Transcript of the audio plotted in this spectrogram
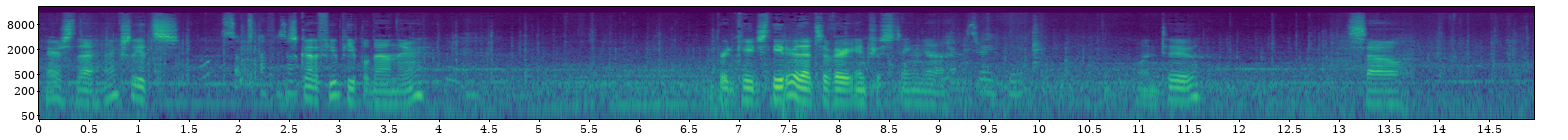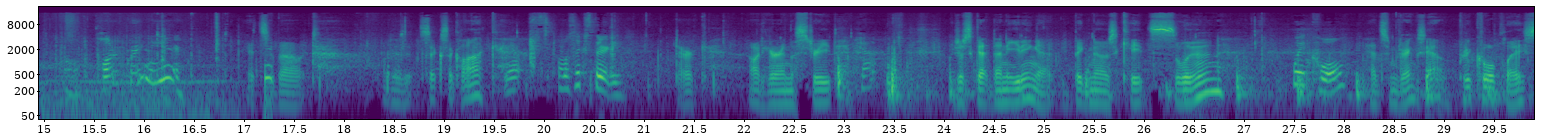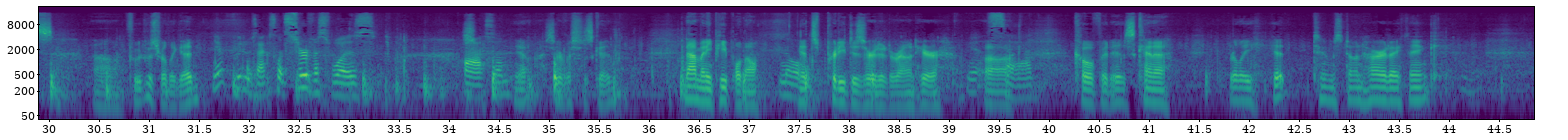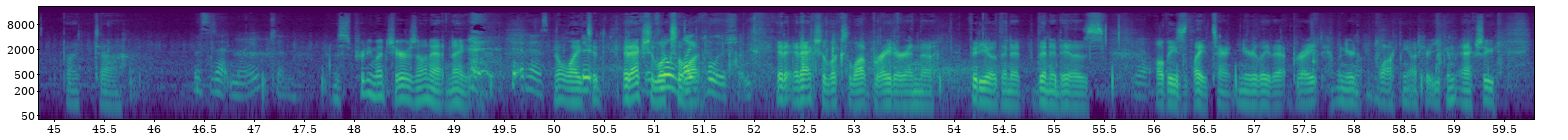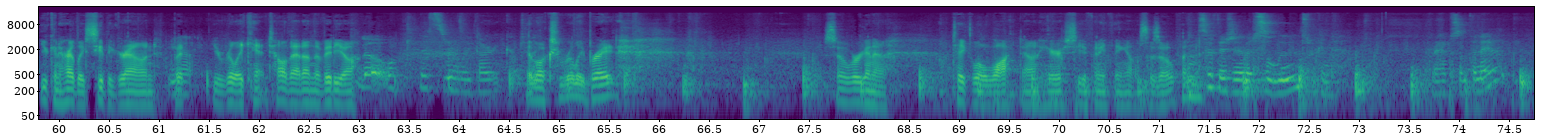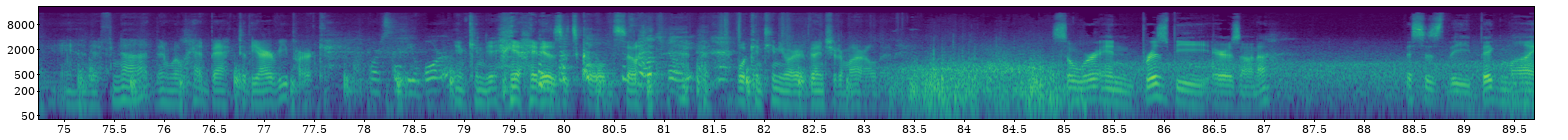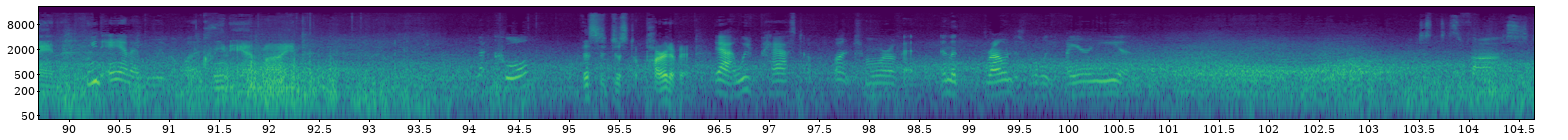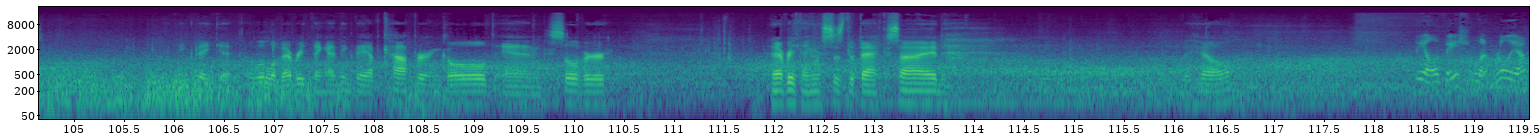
There's the. Actually, it's Oh, some stuff is it's got a few people down there. Birdcage Theater. That's a very interesting uh, Yeah, it's very cool. one too. So park right in here. it's about what is it? Six o'clock. Yeah, almost 6:30. Dark out here in the street. Yeah. We just got done eating at Big Nose Kate's Saloon. Way cool. Had some drinks. Yeah, pretty cool place. Uh, food was really good. Yeah, food was excellent. Service was awesome. Yeah, service was good. Not many people though. No. It's pretty deserted around here. Yeah, Uh, sad. COVID has kind of really hit Tombstone hard, I think. But uh, This is at night, and this is pretty much Arizona at night. it is. No lights. There- It, it actually looks no a light lot. pollution. It, it actually looks a lot brighter in the video than it than it is. Yeah. All these lights aren't nearly that bright. When you're walking out here, you can actually you can hardly see the ground, but Yeah. you really can't tell that on the video. No, it's really dark. It looks really bright. So we're gonna take a little walk down here, see if anything else is open, So if there's any other saloons, we can grab something at. And if not, then we'll head back to the RV park. Or be warm. And can, yeah, it is. It's cold, so It's a little chilly. we'll continue our adventure tomorrow then. So we're in Bisbee, Arizona. This is the big mine, Queen Anne, I believe it was. Queen Anne mine. Isn't that cool? This is just a part of it. Yeah, we've passed a bunch more of it. And the ground is really irony and just as vast. I think they get a little of everything. I think they have copper and gold and silver and everything. This is the back side of the hill. The elevation went really up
